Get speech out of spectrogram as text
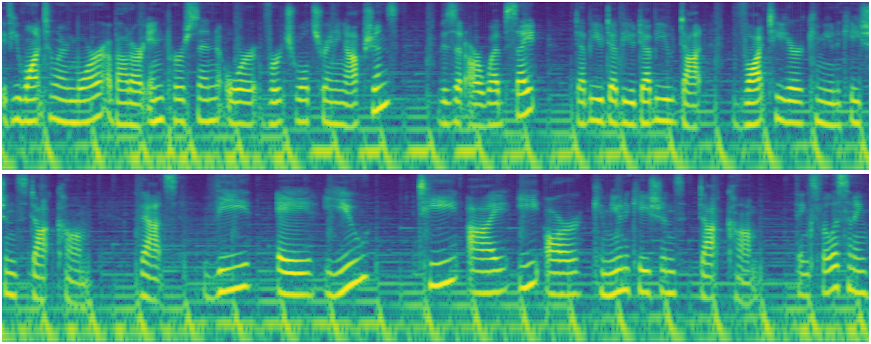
If you want to learn more about our in person or virtual training options, visit our website www.vautiercommunications.com. That's V A U T I E R communications.com. Thanks for listening.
